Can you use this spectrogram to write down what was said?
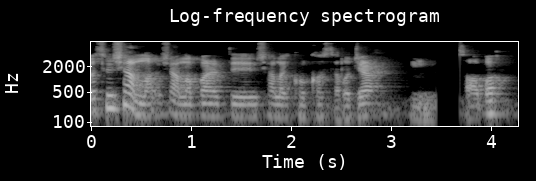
بس إن شاء الله إن شاء الله بعد إن شاء الله يكون كوستا رجع. من اصابه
